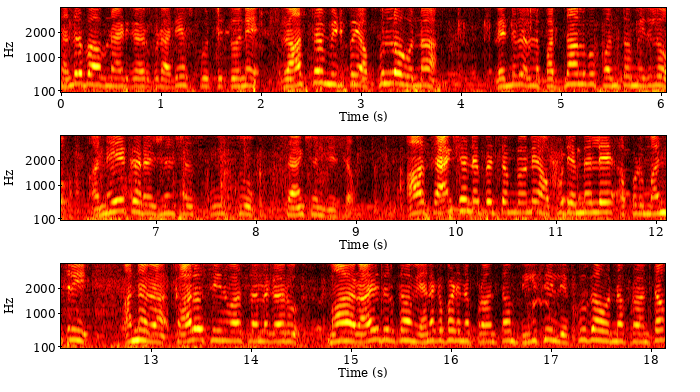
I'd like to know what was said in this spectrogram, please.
చంద్రబాబు నాయుడు గారు కూడా అదే స్ఫూర్తితోనే రాష్ట్రం విడిపోయి అప్పుల్లో ఉన్న రెండు వేల పద్నాలుగు పంతొమ్మిదిలో అనేక రెసిడెన్షియల్ స్కూల్స్ శాంక్షన్ చేశాం. ఆ శాంక్షన్ నేపథ్యంలోనే అప్పుడు ఎమ్మెల్యే అప్పుడు మంత్రి అన్న కాలో కాలువ శ్రీనివాసులు గారు మా రాయదుర్గం వెనకబడిన ప్రాంతం బీసీలు ఎక్కువగా ఉన్న ప్రాంతం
